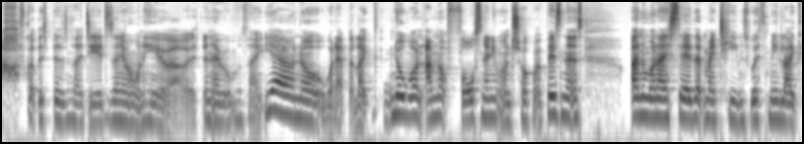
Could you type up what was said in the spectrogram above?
oh, I've got this business idea. Does anyone want to hear about it? And everyone was like, yeah or no, or whatever. Like, no one, I'm not forcing anyone to talk about business. And when I say that my team's with me, like,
